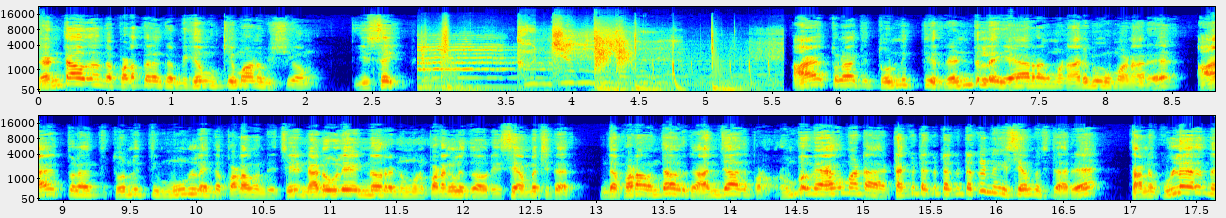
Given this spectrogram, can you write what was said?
ரெண்டாவது அந்த படத்துல இருக்க மிக முக்கியமான விஷயம் இசை. கொஞ்சம் ஆயிரத்தி தொள்ளாயிரத்தி தொண்ணூற்றி ரெண்டில் ஏஆர் ரஹ்மான் அறிமுகமானாரு. ஆயிரத்தி தொள்ளாயிரத்தி தொண்ணூற்றி மூணுல இந்த படம் வந்துச்சு. நடுவில் இன்னும் ரெண்டு மூணு படங்களுக்கு அவர் இசை அமைச்சிட்டார் இந்த படம் வந்து அவருக்கு அஞ்சாவது படம். ரொம்ப வேகமாட்டா டக்கு டக்கு டக்கு டக்குன்னு இசை அமைச்சிட்டாரு தனக்குள்ள இருந்த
